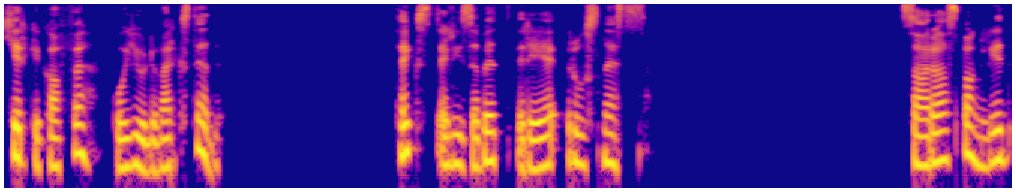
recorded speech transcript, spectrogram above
kirkekaffe og juleverksted. Tekst Elisabeth Ree Rosnes Sara Spanglid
